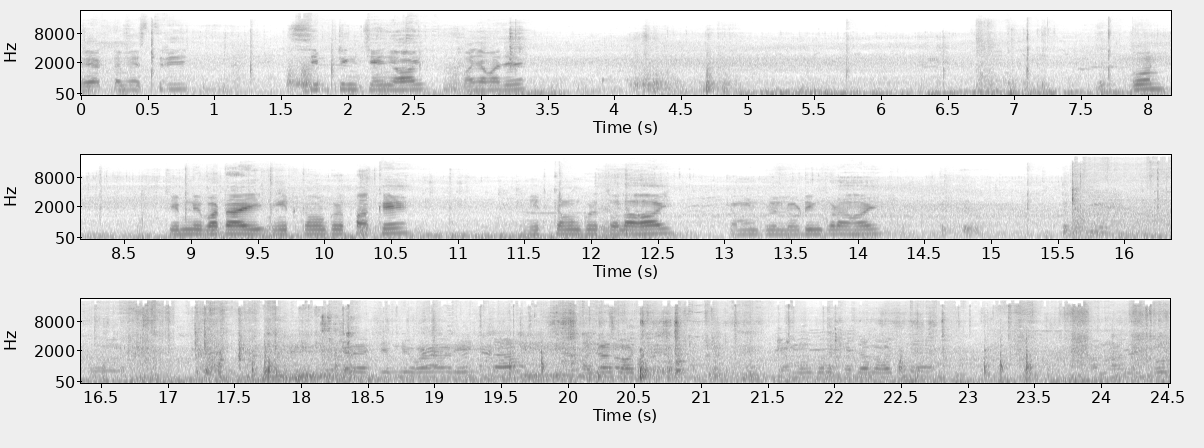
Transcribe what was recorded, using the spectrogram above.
এই একটা মিস্ত্রি শিফটিং চেঞ্জ হয় মাঝে মাঝে। কোন চিমনি বাটায় ইট কেমন করে পাকে, ইট কেমন করে তোলা হয়, কেমন করে লোডিং করা হয়। এখানে চিমনি ভাটার ইটটা সাজানো হচ্ছে, কেমন করে সাজানো হচ্ছে আপনারা দেখুন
